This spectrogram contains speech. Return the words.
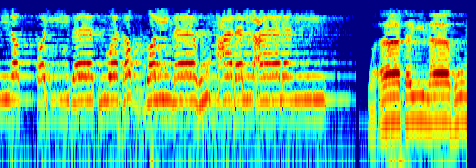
مِنَ الطَّيِّبَاتِ وَفَضَّلْنَاهُمْ عَلَى الْعَالَمِينَ وَآتَيْنَاهُمْ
